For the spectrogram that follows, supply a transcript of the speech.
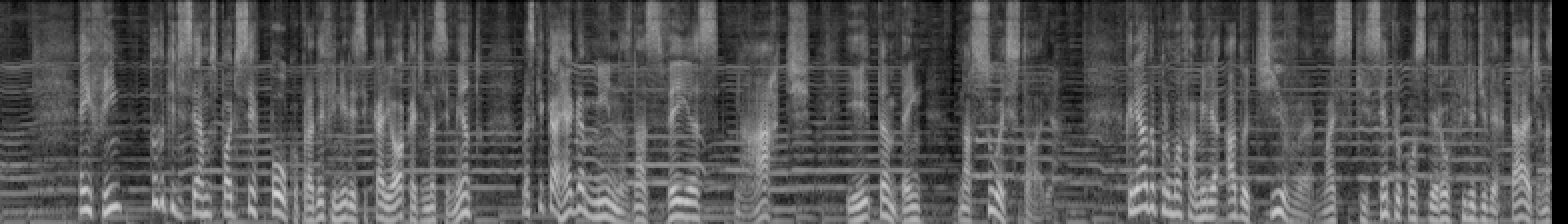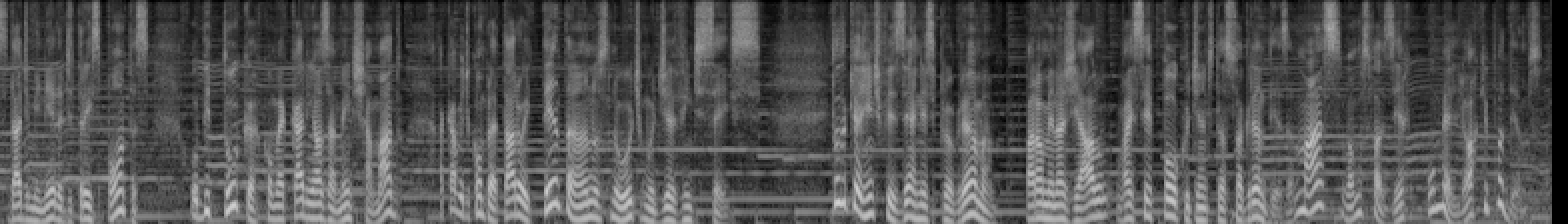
Enfim, tudo que dissermos pode ser pouco para definir esse carioca de nascimento, mas que carrega Minas nas veias, na arte e também na sua história. Criado por uma família adotiva, mas que sempre o considerou filho de verdade, na cidade mineira de Três Pontas, o Bituca, como é carinhosamente chamado, acaba de completar 80 anos no último dia 26. Tudo que a gente fizer nesse programa para homenageá-lo vai ser pouco diante da sua grandeza, mas vamos fazer o melhor que podemos.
